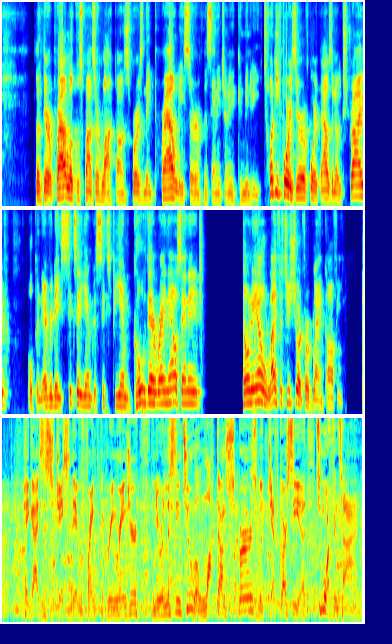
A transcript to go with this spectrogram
Look, they're a proud local sponsor of Locked On Spurs, and they proudly serve the San Antonio community. 2404 Thousand Oaks Drive. Open every day, 6 a.m. to 6 p.m. Go there right now, San Antonio. Life is too short for a bland coffee. Hey guys, this is Jason David Frank, the Green Ranger, and you are listening to a Locked On Spurs with Jeff Garcia. It's morphin' time.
